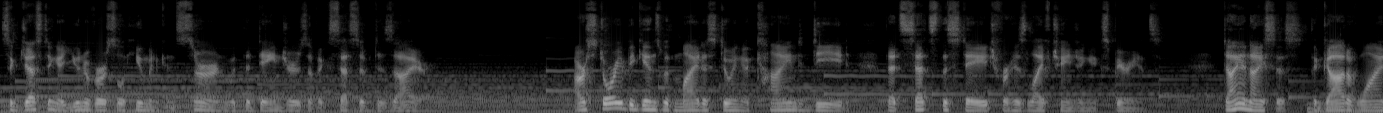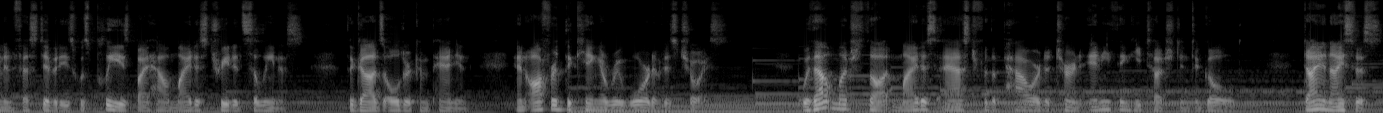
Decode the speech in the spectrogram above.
suggesting a universal human concern with the dangers of excessive desire. Our story begins with Midas doing a kind deed that sets the stage for his life changing experience. Dionysus, the god of wine and festivities, was pleased by how Midas treated Silenus, the god's older companion, and offered the king a reward of his choice. Without much thought, Midas asked for the power to turn anything he touched into gold. Dionysus,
